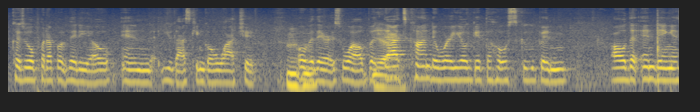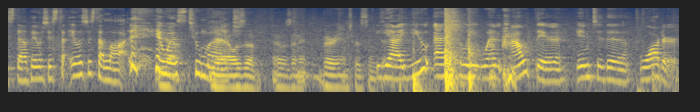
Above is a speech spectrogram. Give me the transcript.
because we'll put up a video and you guys can go watch it over there as well but Mm-hmm. Yeah. that's kind of where you'll get the whole scoop and all the ending and stuff it was just it was just a lot it Yeah. was too much Yeah, it was a it was a very interesting. Day. yeah you actually went out there into the water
